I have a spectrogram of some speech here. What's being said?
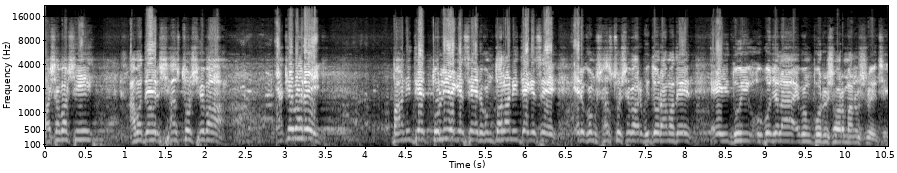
পাশাপাশি আমাদের স্বাস্থ্য সেবা একেবারেই পানিতে তলিয়ে গেছে, এরকম তলানিতে গেছে, এরকম স্বাস্থ্য সেবার ভিতর আমাদের এই দুই উপজেলা এবং পৌরসভার মানুষ রয়েছে।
